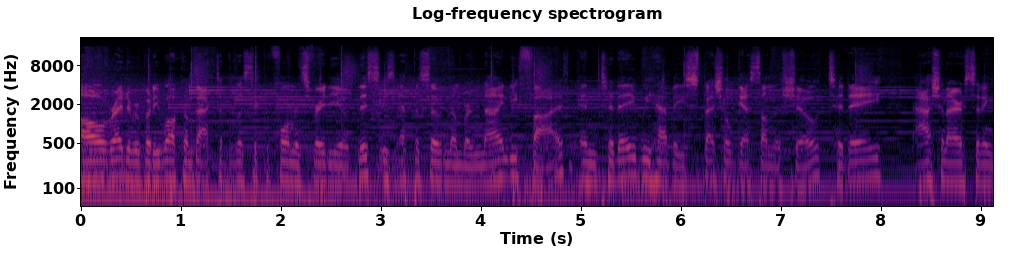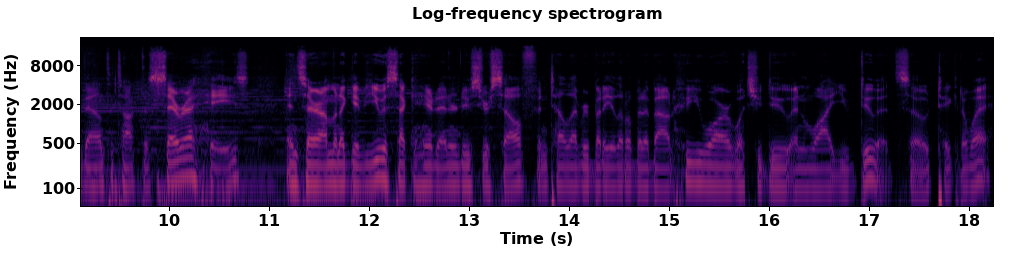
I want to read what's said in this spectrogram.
All right, everybody, welcome back to Ballistic Performance Radio. This is episode number 95, and today we have a special guest on the show. Today, Ash and I are sitting down to talk to Sarah Hayes. And Sarah, I'm going to give you a second here to introduce yourself and tell everybody a little bit about who you are, what you do, and why you do it. So take it away.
